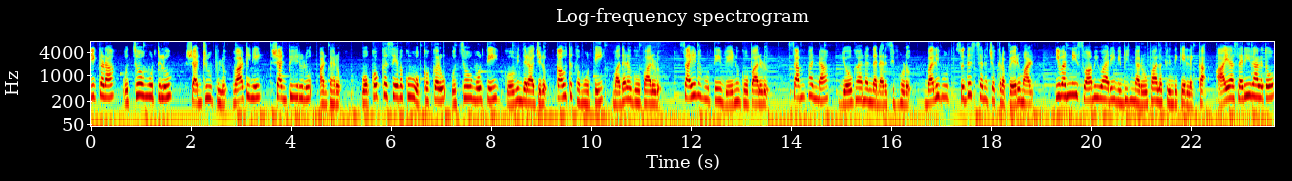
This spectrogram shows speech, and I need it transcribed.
ఇక్కడ ఉత్సవమూర్తులు షడ్రూపులు వాటిని షడ్భేరులు అంటారు. ఒక్కొక్క సేవకు ఒక్కొక్కరు ఉత్సవమూర్తి గోవిందరాజులు కౌతకమూర్తి మదనగోపాలుడు శయనమూర్తి వేణుగోపాలుడు సంపన్న యోగానంద నరసింహుడు బలిమూర్తి సుదర్శన చక్ర పేరుమాళ్. ఇవన్నీ స్వామివారి విభిన్న రూపాల క్రిందికే లెక్క. ఆయా శరీరాలతో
